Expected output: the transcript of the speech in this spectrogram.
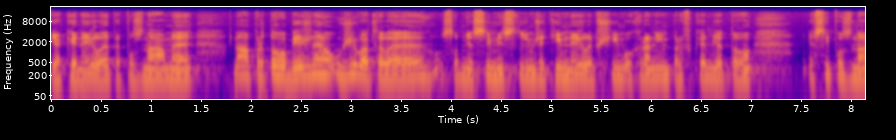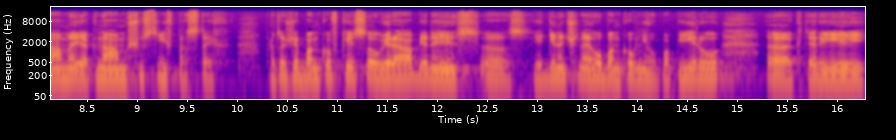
jak je nejlépe poznáme. No a pro toho běžného uživatele osobně si myslím, že tím nejlepším ochranným prvkem je to, jestli poznáme, jak nám šustí v prstech protože bankovky jsou vyráběny z, z jedinečného bankovního papíru, eh, který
